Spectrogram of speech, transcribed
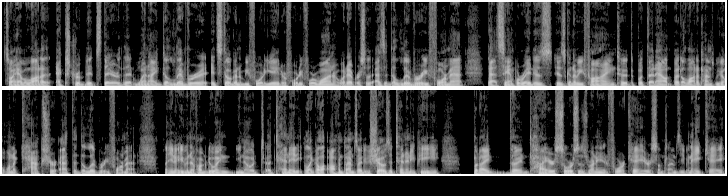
So I have a lot of extra bits there that when I deliver it, it's still going to be 48 or 44.1 or whatever. So as a delivery format, that sample rate is is going to be fine to, to put that out. But a lot of times we don't want to capture at the delivery format. You know, even if I'm doing, you know, a, a 1080, like oftentimes I do shows at 1080p, but I the entire source is running at 4K or sometimes even 8K.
